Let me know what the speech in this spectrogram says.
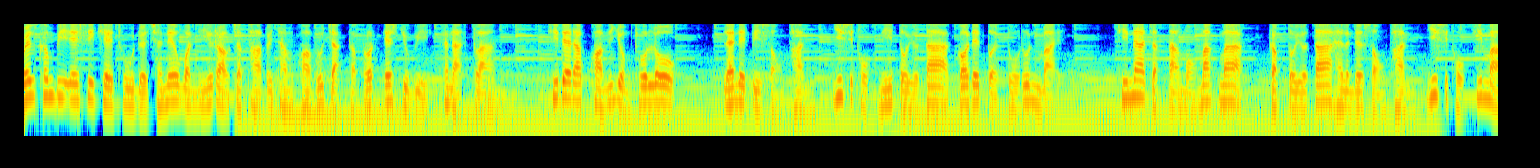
Welcome BACK to the Channel วันนี้เราจะพาไปทำความรู้จักกับรถ SUV ขนาดกลาง ที่ได้รับความนิยมทั่วโลก และในปี 2026 นี้ Toyota ก็ได้เปิดตัวรุ่นใหม่ ที่น่าจับตามองมาก ๆ กับ Toyota Highlander 2026 ที่มา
